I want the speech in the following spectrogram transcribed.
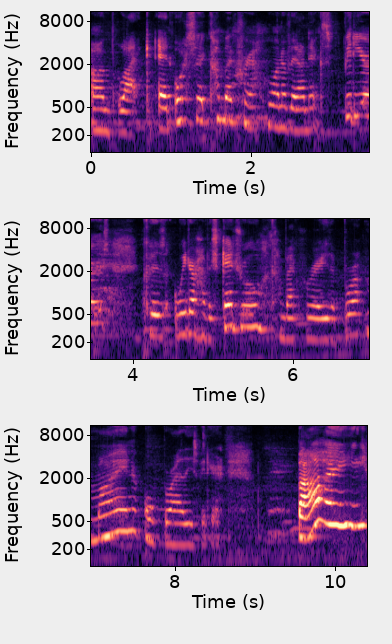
um, like, and also come back for one of our next videos because we don't have a schedule. Come back for either mine or Briley's video. Bye.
